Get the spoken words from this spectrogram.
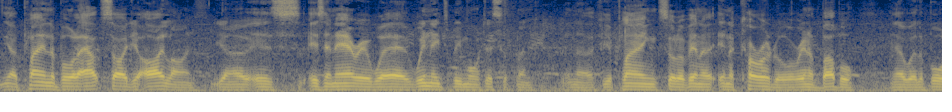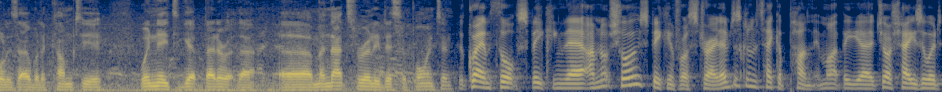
you know, playing the ball outside your eye line, you know, is is an area where we need to be more disciplined. You know, if you're playing sort of in a in a corridor or in a bubble, you know, where the ball is able to come to you, we need to get better at that, um, and that's really disappointing. Graham Thorpe speaking there. I'm not sure who's speaking for Australia. I'm just going to take a punt. It might be uh, Josh Hazlewood,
